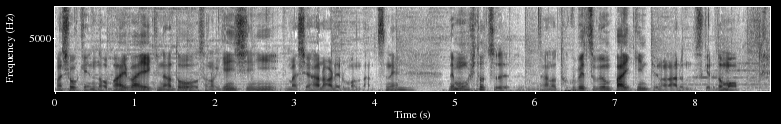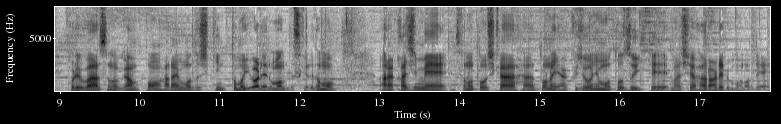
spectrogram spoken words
まあ、証券の売買益などをその原資に今支払われるものなんですね。うん、でもう一つあの特別分配金というのがあるんですけれどもこれはその元本払い戻し金とも言われるものですけれどもあらかじめその投資家との約定に基づいて、まあ、支払われるもので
